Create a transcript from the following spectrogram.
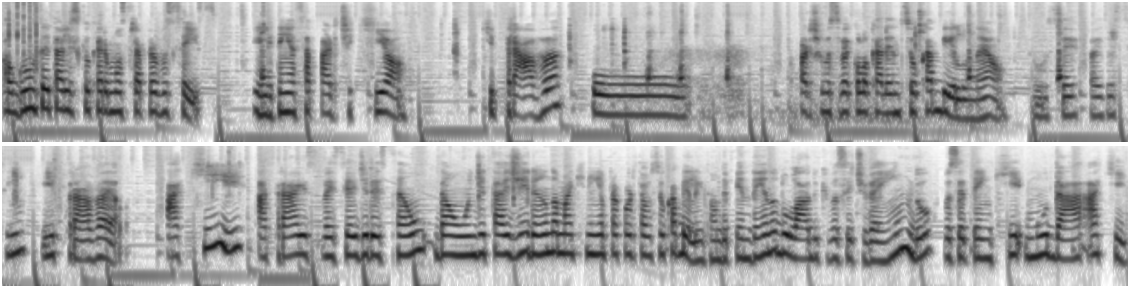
Alguns detalhes que eu quero mostrar pra vocês. Ele tem essa parte aqui, ó, que trava o... a parte que você vai colocar dentro do seu cabelo, né, ó. Então você faz assim e trava ela. aqui atrás vai ser a direção da onde tá girando a maquininha para cortar o seu cabelo. Então, dependendo do lado que você estiver indo, você tem que mudar aqui.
